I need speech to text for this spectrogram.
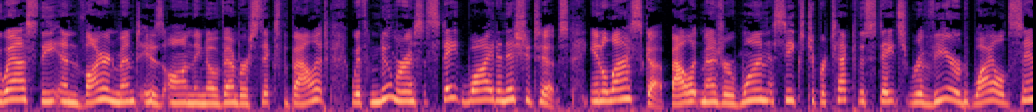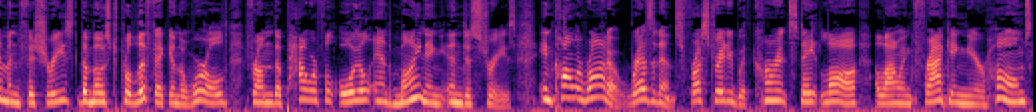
U.S., the environment is on the November 6th ballot with numerous statewide initiatives. In Alaska, ballot measure 1 seeks to protect the state's revered wild salmon fisheries, the most prolific in the world, from the powerful oil and mining industries. In Colorado, residents frustrated with current state law allowing fracking near homes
